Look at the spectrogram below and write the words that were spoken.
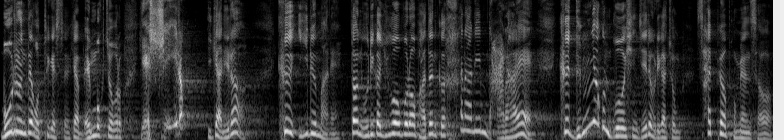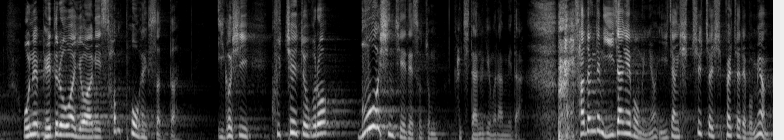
모르는데 어떻게 했어요? 그냥 맹목적으로 예수 이름 이게 아니라 그 이름 안에 어떤 우리가 유업으로 받은 그 하나님 나라의 그 능력은 무엇인지를 우리가 좀 살펴보면서 오늘 베드로와 요한이 선포했었던 이것이 구체적으로 무엇인지에 대해서 좀 같이 나누기 원합니다. 사도행전 2장에 보면요. 2장 17절 18절에 보면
